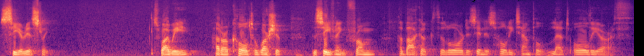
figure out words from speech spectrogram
seriously. That's why we had our call to worship this evening from Habakkuk. The Lord is in his holy temple. Let all the earth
